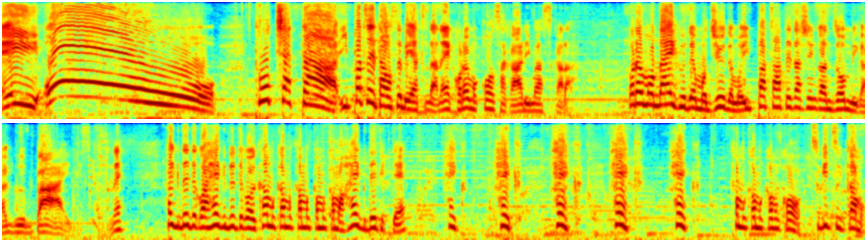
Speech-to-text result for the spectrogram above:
えいおー取っちゃった一発で倒せるやつだね。これも今作ありますから。これもナイフでも銃でも一発当てた瞬間ゾンビがグッバイですからね。早く出てこい早く出てこいカムカムカムカムカム早く出てきて早く早く早く早く早くカムカムカムカム次々カム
